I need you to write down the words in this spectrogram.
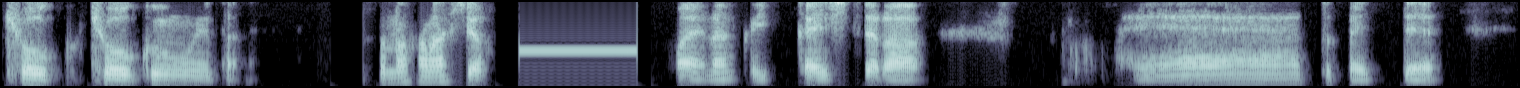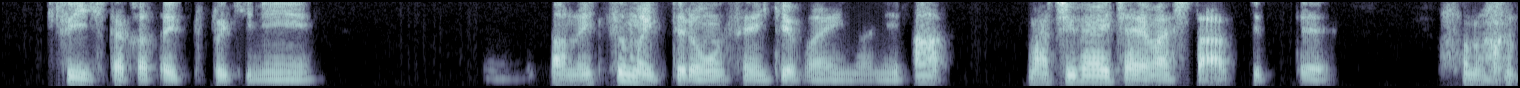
教教訓を得たね。その話は前なんか一回したら、へーとか言って、次来た方行った時に、あの、いつも行ってる温泉行けばいいのに、あ、間違えちゃいましたって言って、その露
